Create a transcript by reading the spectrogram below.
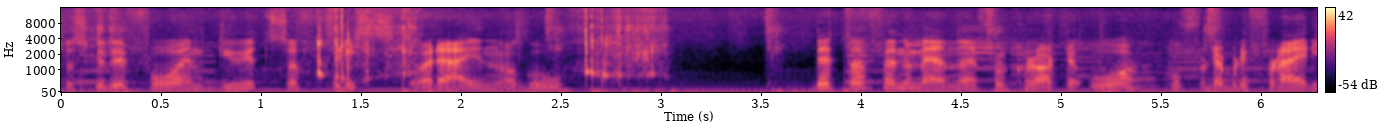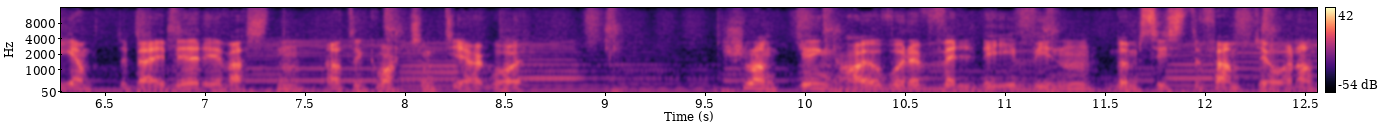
så skulle du få en gutt så frisk og rein og god. Dette fenomenet forklarte òg hvorfor det blir flere jentebabyer i Vesten etter hvert som tida går. Slanking har jo vært veldig i vinden de siste 50 årene.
